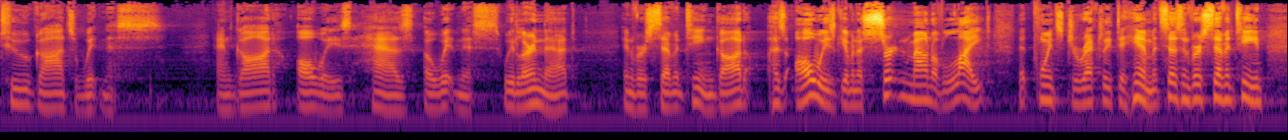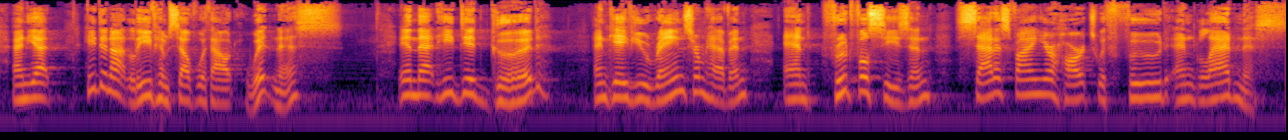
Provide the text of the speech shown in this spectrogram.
to God's witness. And God always has a witness. We learn that in verse 17. God has always given a certain amount of light that points directly to Him. It says in verse 17, and yet He did not leave Himself without witness in that he did good and gave you rains from heaven and fruitful season, satisfying your hearts with food and gladness.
